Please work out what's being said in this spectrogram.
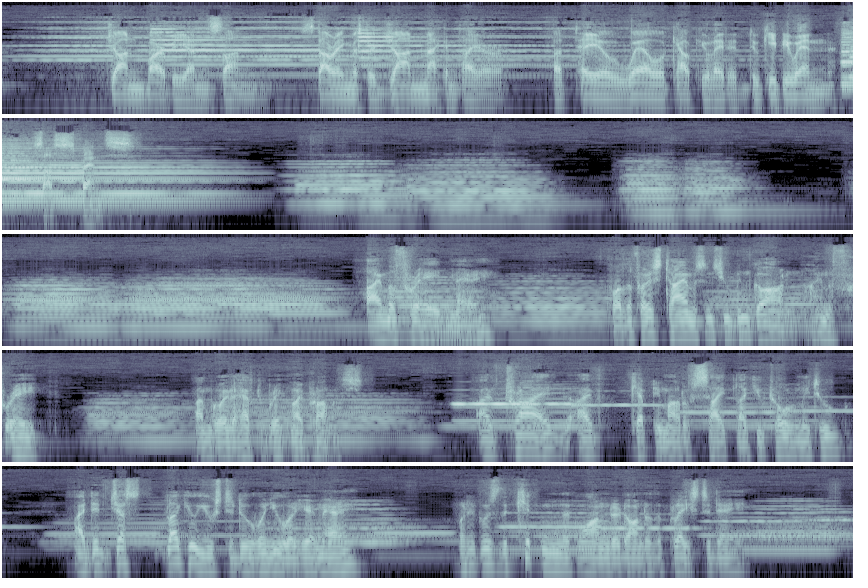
John Barbie and Son, starring Mr. John McIntire. A tale well calculated to keep you in suspense. I'm afraid, Mary. For the first time since you've been gone, I'm afraid. I'm going to have to break my promise. I've tried. I've kept him out of sight like you told me to. I did just like you used to do when you were here, Mary. But it was the kitten that wandered onto the place today.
